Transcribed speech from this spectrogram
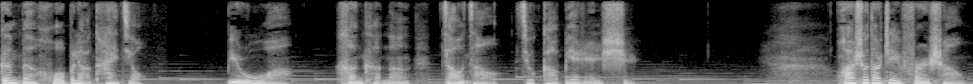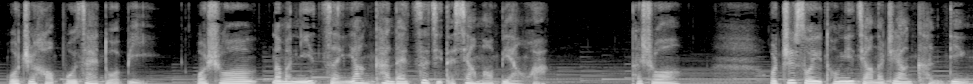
根本活不了太久，比如我，很可能早早就告别人世。”话说到这份上，我只好不再躲避。我说：“那么你怎样看待自己的相貌变化？”他说：“我之所以同你讲的这样肯定，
